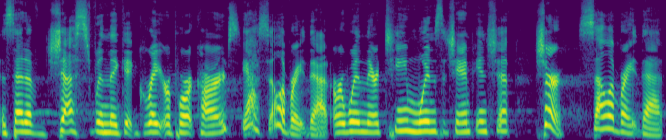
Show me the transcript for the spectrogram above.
instead of just when they get great report cards. Yeah, celebrate that. Or when their team wins the championship, sure, celebrate that.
